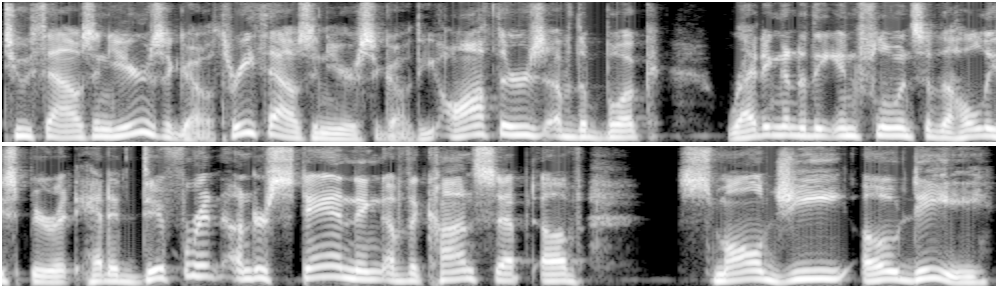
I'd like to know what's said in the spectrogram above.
2,000 years ago, 3,000 years ago. The authors of the book, writing under the influence of the Holy Spirit, had a different understanding of the concept of small g O D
